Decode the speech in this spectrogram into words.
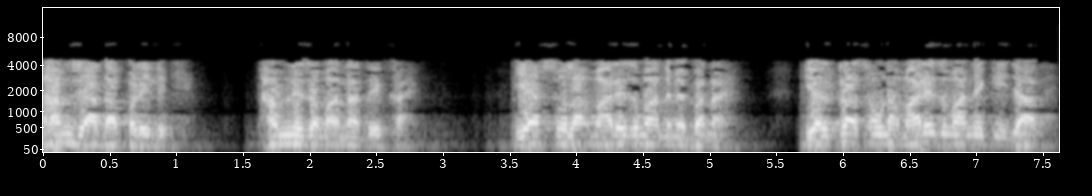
ہم زیادہ پڑھے لکھے ہم نے زمانہ دیکھا ہے۔ یہ ایف سولہ ہمارے زمانے میں بنا ہے۔ یہ الٹرا ساؤنڈ ہمارے زمانے کی ایجاد ہے۔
